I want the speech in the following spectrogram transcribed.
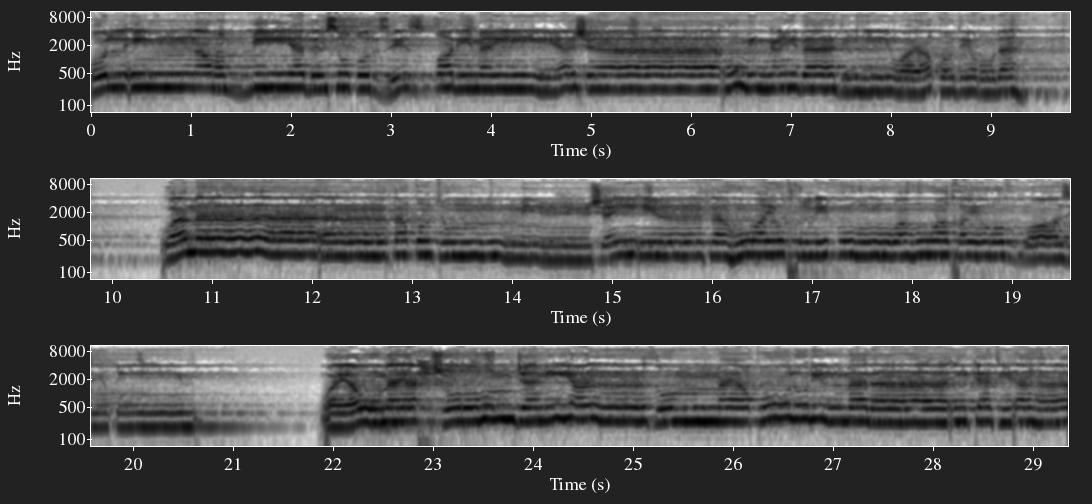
قل إن ربي يبسط الرزق لمن يشاء من عباده ويقدر له. وما أنفقتم من شيء فهو يخلفه وهو خير الرازقين. ويوم يحشرهم جميعا ثم يقول للملائكة أهؤلاء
